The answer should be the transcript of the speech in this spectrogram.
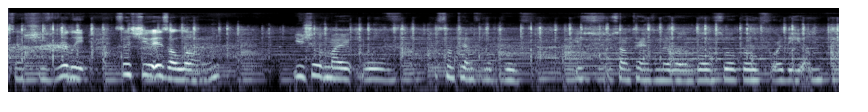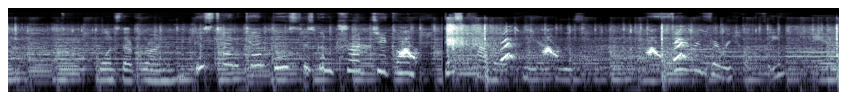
since she's really since she is alone. Usually my wolves sometimes will go sometimes Milo and Wolves will go for the um ones that run. This time Tempest is gonna try to take on this cavalry here who's very, very healthy. And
